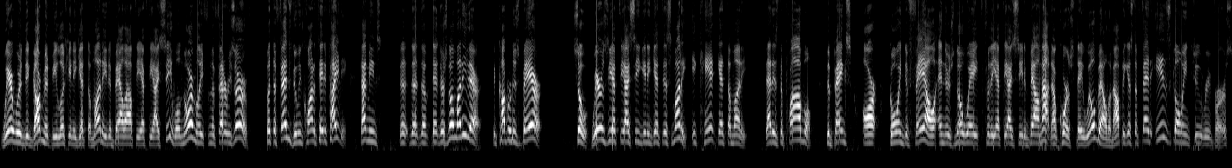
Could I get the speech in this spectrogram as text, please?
where would the government be looking to get the money to bail out the FDIC? Well, normally from the Federal Reserve. But the Fed's doing quantitative tightening. That means the, the, the, there's no money there. The cupboard is bare. So, where is the FDIC going to get this money? It can't get the money. That is the problem. The banks are going to fail, and there's no way for the FDIC to bail them out. Now, of course, they will bail them out because the Fed is going to reverse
